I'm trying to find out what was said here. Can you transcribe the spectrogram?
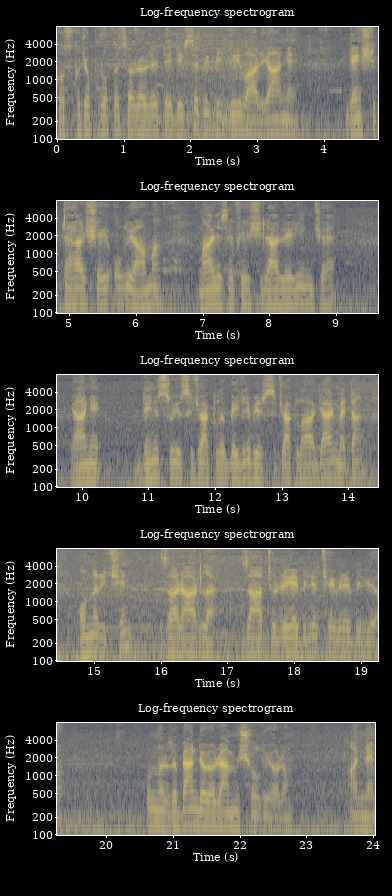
Koskoca profesör öyle dediyse bir bildiği var yani. Gençlikte her şey oluyor ama maalesef yaş ilerleyince yani deniz suyu sıcaklığı belli bir sıcaklığa gelmeden onlar için zararlı. Zatürreye bile çevirebiliyor. Bunları da ben de öğrenmiş oluyorum. Annem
